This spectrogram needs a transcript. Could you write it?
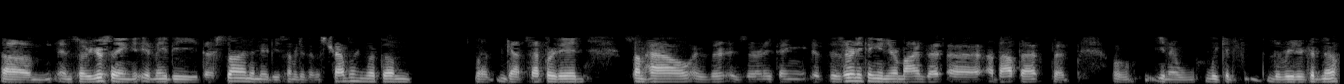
Um, and so you're saying it may be their son, it may be somebody that was traveling with them, but got separated somehow? Is there is there anything is there anything in your mind that uh, about that that you know we could the reader could know?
